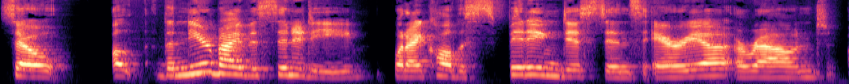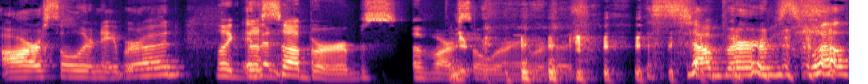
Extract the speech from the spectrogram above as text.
So uh, the nearby vicinity, what I call the spitting distance area around our solar neighborhood, Like the an- suburbs of our solar neighborhood. the suburbs. Well,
